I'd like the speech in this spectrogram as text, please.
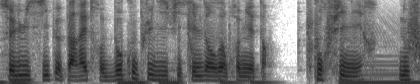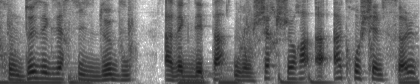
Celui-ci peut paraître beaucoup plus difficile dans un premier temps. Pour finir, nous ferons deux exercices debout avec des pas où l'on cherchera à accrocher le sol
